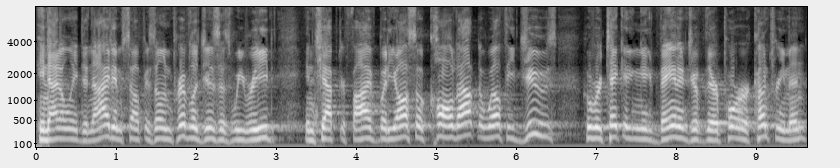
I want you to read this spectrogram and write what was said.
He not only denied himself his own privileges, as we read in chapter 5, but he also called out the wealthy Jews who were taking advantage of their poorer countrymen.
